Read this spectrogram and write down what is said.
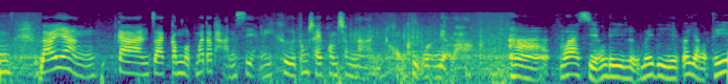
มแล้วอย่างการจะกำหนดมาตรฐานเสียงนี่คือต้องใช้ความชำนาญของหูอย่างเดียวเหรอคะอ่าว่าเสียงดีหรือไม่ดีก็อย่างที่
